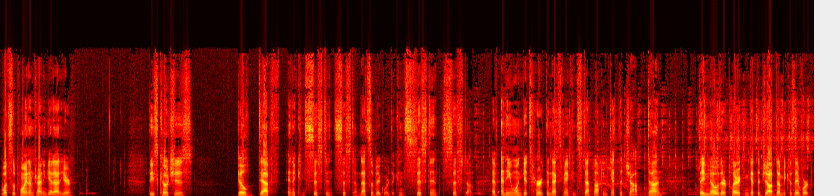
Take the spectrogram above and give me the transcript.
what's the point I'm trying to get at here? These coaches build depth in a consistent system. That's the big word, the consistent system. If anyone gets hurt, the next man can step up and get the job done. They know their player can get the job done because they've worked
